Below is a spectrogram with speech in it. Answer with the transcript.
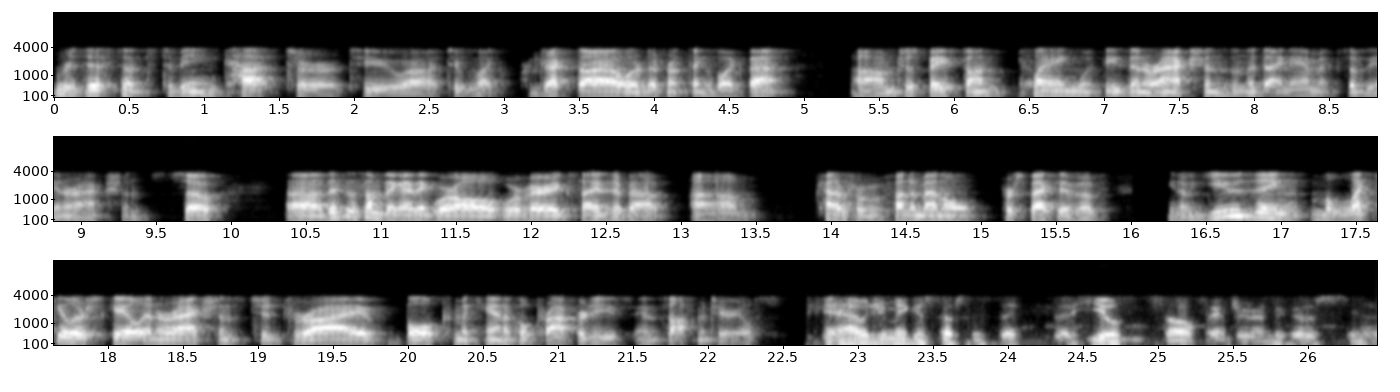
resistance to being cut or to uh, to like projectile or different things like that um, just based on playing with these interactions and the dynamics of the interactions. So uh, this is something I think we're all we're very excited about, um, kind of from a fundamental perspective of you know using molecular scale interactions to drive bulk mechanical properties in soft materials. Yeah, how would you make a substance that, that heals itself after it undergoes you know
